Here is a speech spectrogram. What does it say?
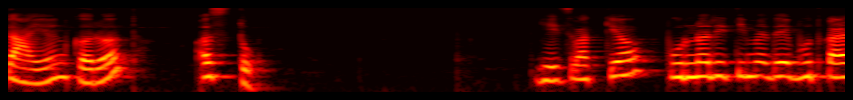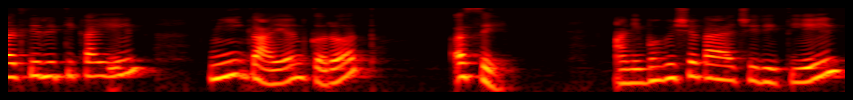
गायन करत असतो. हेच वाक्य पूर्ण रीतीमध्ये भूतकाळातली रीती काय येईल? मी गायन करत असे. आणि भविष्यकाळाची रीती येईल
